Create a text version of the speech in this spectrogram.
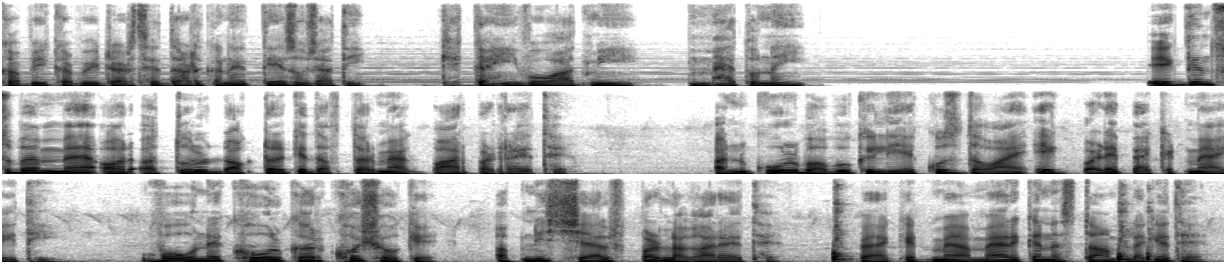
कभी कभी डर से धड़कने तेज हो जाती कि कहीं वो आदमी मैं तो नहीं। एक दिन सुबह मैं और अतुल डॉक्टर के दफ्तर में अखबार पढ़ रहे थे। अनुकूल बाबू के लिए कुछ दवाएँ एक बड़े पैकेट में आई थी। वो उन्हें खोलकर खुश होके अपनी शेल्फ पर लगा रहे थे। पैकेट में अमेरिकन स्टाम्प लगे थे।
